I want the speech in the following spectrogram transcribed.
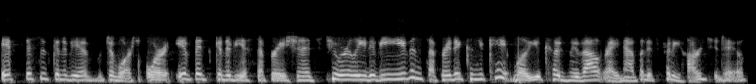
if this is going to be a divorce or if it's going to be a separation. It's too early to be even separated because you can't, well, you could move out right now, but it's pretty hard to do.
